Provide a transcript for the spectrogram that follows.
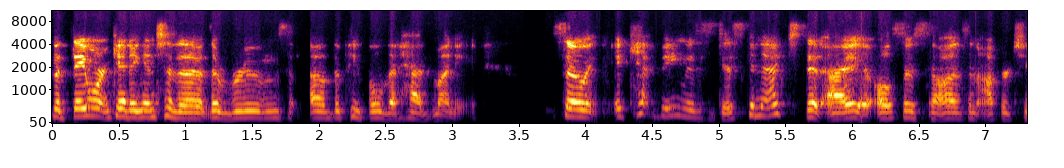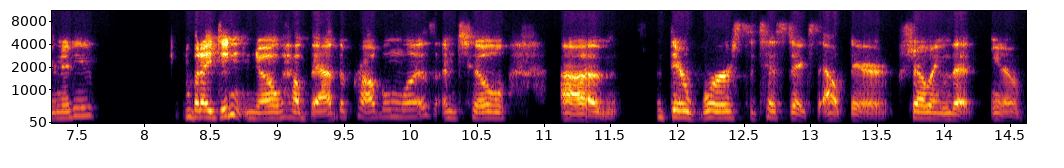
but they weren't getting into the the rooms of the people that had money so it, it kept being this disconnect that i also saw as an opportunity but i didn't know how bad the problem was until um, there were statistics out there showing that you know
